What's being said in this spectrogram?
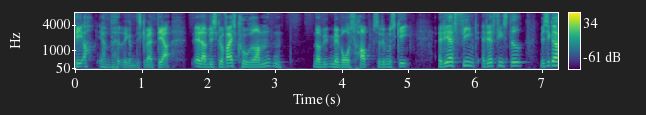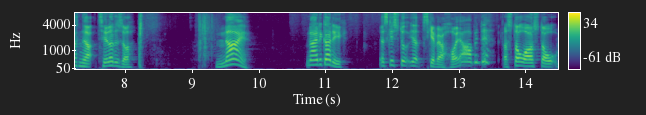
der. Jeg ved ikke, om det skal være der. Eller vi skal jo faktisk kunne ramme den når vi, med vores hop. Så det er måske... Er det her et fint, er det et fint sted? Hvis jeg gør sådan her, tæller det så? Nej. Nej, det gør det ikke. Jeg skal stå, jeg skal være højere op end det. Der står også, står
